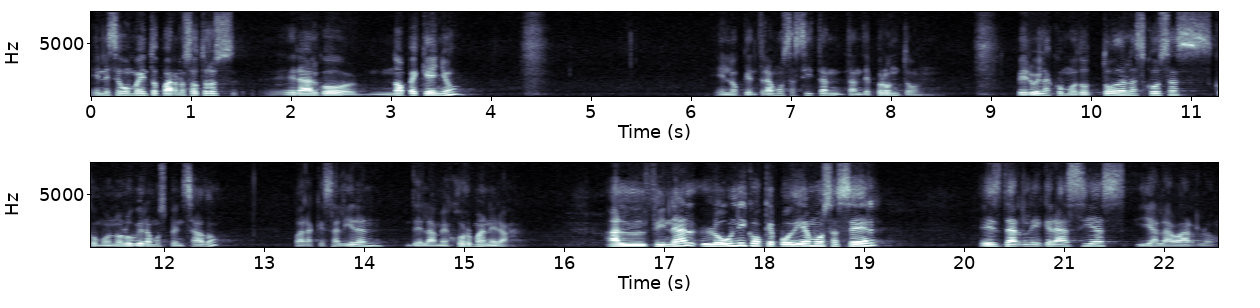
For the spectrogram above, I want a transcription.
ese momento para nosotros era algo no pequeño, en lo que entramos así tan, tan de pronto, pero Él acomodó todas las cosas como no lo hubiéramos pensado para que salieran de la mejor manera. Al final lo único que podíamos hacer es darle gracias y alabarlo.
